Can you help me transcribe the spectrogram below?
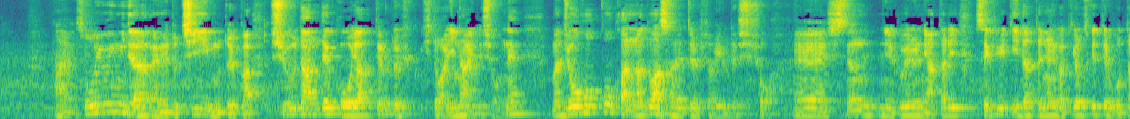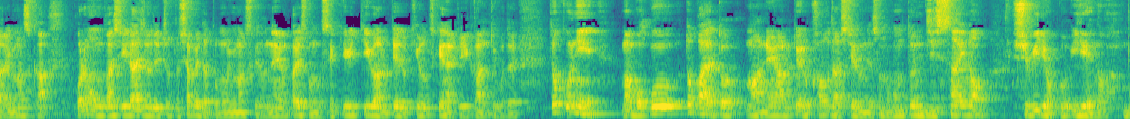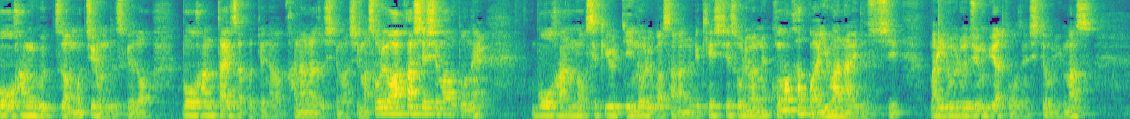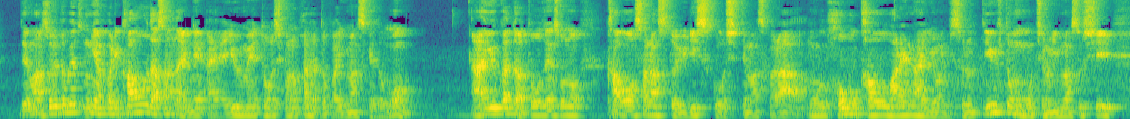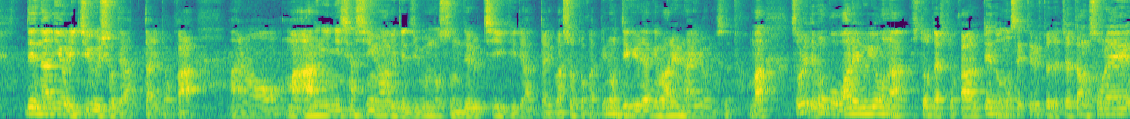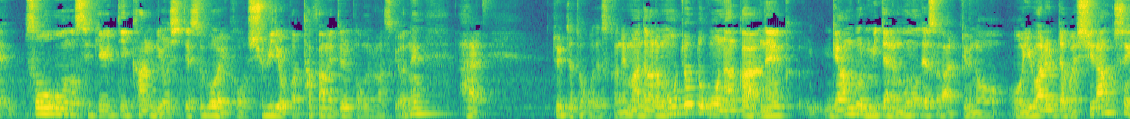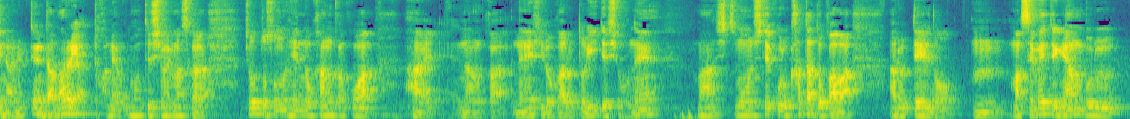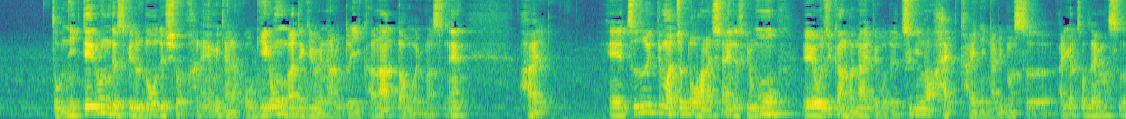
はい、そういう意味では、えーと、チームというか集団でこうやってるという人はいないでしょうね、まあ、情報交換などはされてる人はいるでしょう、えー、資産に増えるにあたりセキュリティだったり何か気をつけてることありますか？これも昔ラジオでちょっと喋ったと思いますけどね。やっぱりそのセキュリティはある程度気をつけないといかんということで。特に、まあ、僕とかやと、まあね、ある程度顔出してるんでその本当に実際の守備力家の防犯グッズはもちろんですけど防犯対策っていうのは必ずしてますし、まあ、それを明かしてしまうとね防犯のセキュリティ能力が下がるので決してそれはね細かくは言わないですしまあいろいろ準備は当然しております。でまあそれと別にやっぱり顔を出さないね、えー、有名投資家の方とかいますけどもああいう方は当然その顔を晒すというリスクを知ってますからもうほぼ顔を割れないようにするっていう人ももちろんいますしで何より住所であったりとかあの、まあ、安易に写真を上げて自分の住んでる地域であったり場所とかっていうのをできるだけ割れないようにすると。まあ、それでもこう割れるような人たちとかある程度載せてる人たちは多分それ相応のセキュリティ管理をしてすごいこう守備力を高めてると思いますけどね。はい。といったとこですかね。まあだからもうちょっとこうなんかね、ギャンブルみたいなものですがっていうのを言われるとやっぱり知らんくせに何言ってんの？黙れやとかね、思ってしまいますから、ちょっとその辺の感覚は、はい、なんかね、広がるといいでしょうね。まあ、質問してくる方とかは、ある程度、うん、まあ、せめてギャンブルと似てるんですけど、どうでしょうかね、みたいな、こう、議論ができるようになるといいかなとは思いますね。はい。えー、続いて、まあちょっとお話したいんですけども、えー、お時間がないということで、次の、はい、回になります。ありがとうございます。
